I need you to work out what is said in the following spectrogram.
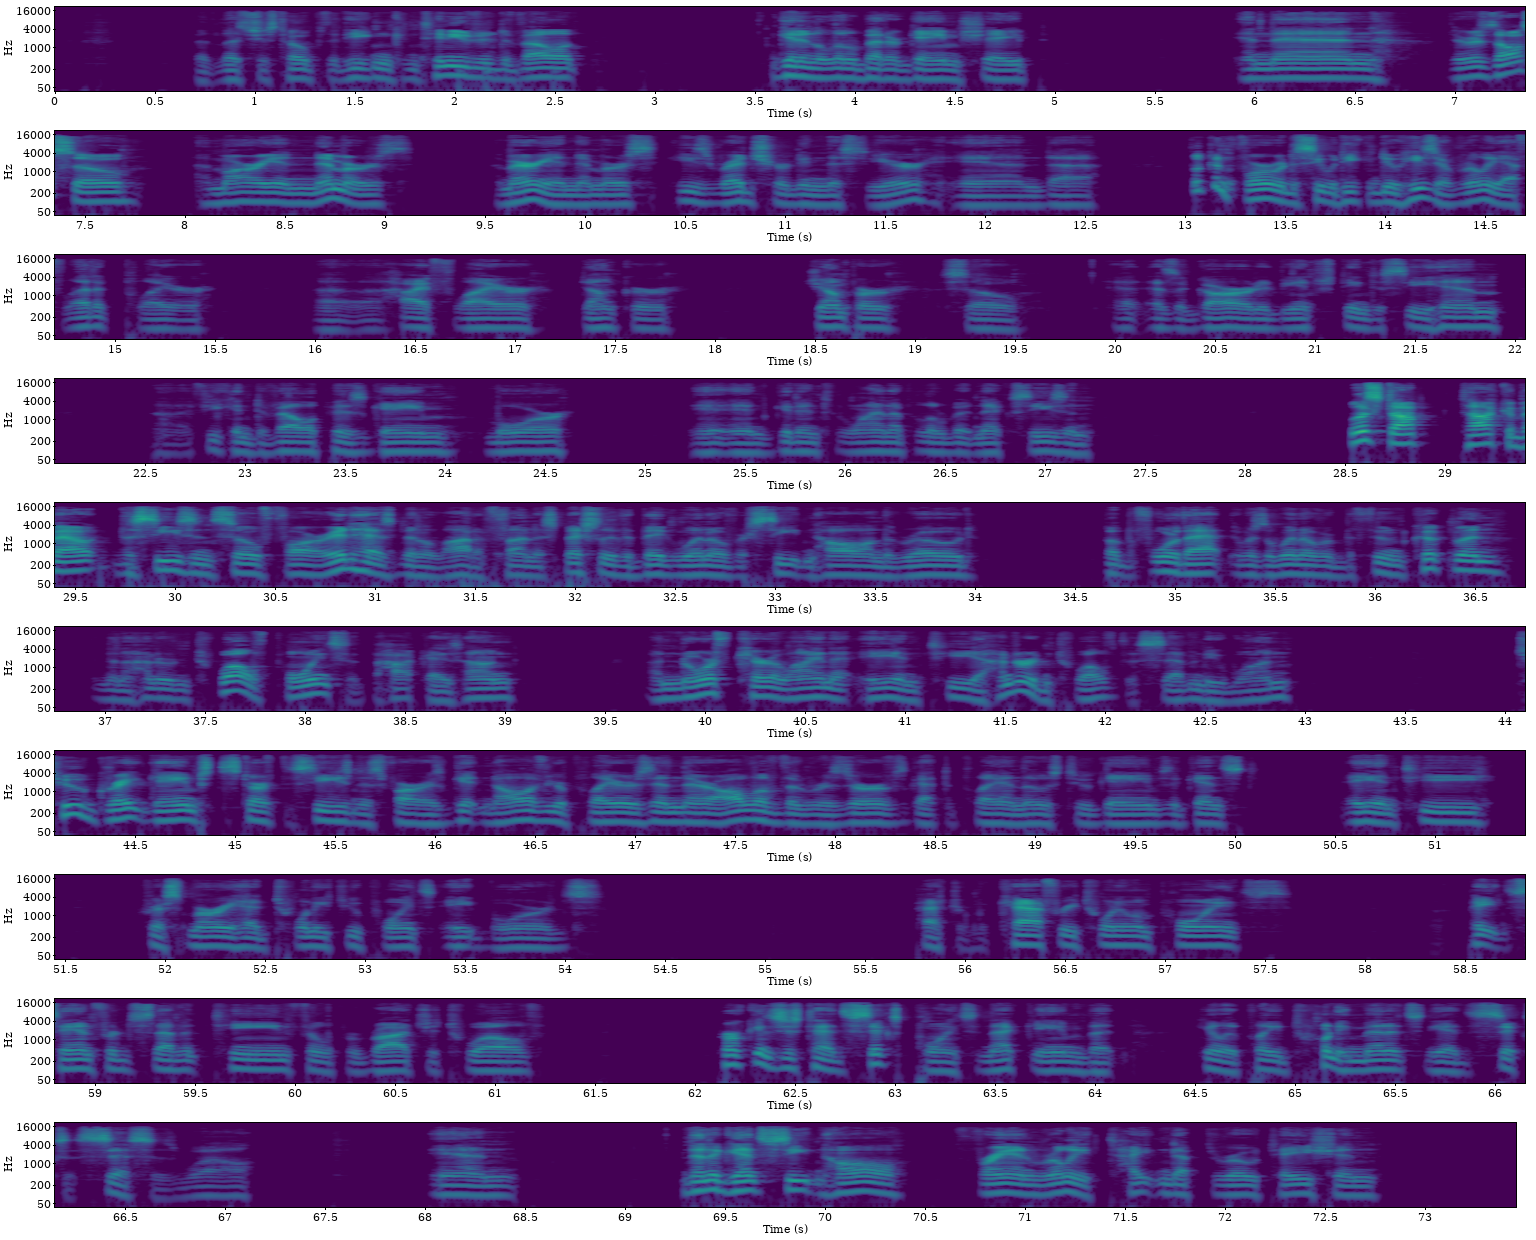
but let's just hope that he can continue to develop, get in a little better game shape. And then there is also Amarian Nimmers, Amarian Nimmers. He's redshirting this year, and uh, looking forward to see what he can do. He's a really athletic player, uh, high flyer, dunker, jumper. So as a guard, it'd be interesting to see him uh, if he can develop his game more and, and, get into the lineup a little bit next season. Let's stop talk about the season so far. It has been a lot of fun, especially the big win over Seton Hall on the road. But before that, there was a win over Bethune Cookman, and then 112 points that the Hawkeyes hung a North Carolina A&T 112 to 71. Two great games to start the season as far as getting all of your players in there. All of the reserves got to play in those two games against A&T. Kris Murray had 22 points, 8 boards. Patrick McCaffrey, 21 points. Payton Sandfort 17, Filip Rebraca 12. Perkins just had 6 points in that game, but he only played 20 minutes and he had 6 assists as well. And then against Seton Hall, Fran really tightened up the rotation,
